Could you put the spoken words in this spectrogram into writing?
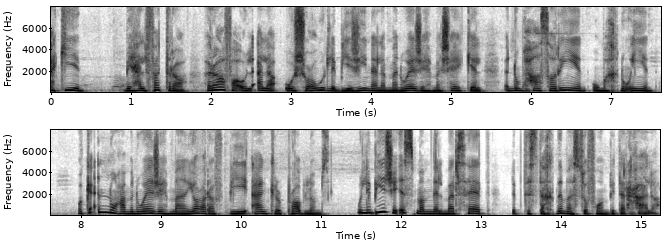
أكيد بهالفترة رافقوا القلق والشعور اللي بيجينا لما نواجه مشاكل إنه محاصرين ومخنوقين. وكأنه عم نواجه ما يعرف ب anchor problems واللي بيجي اسمها من المرساة اللي بتستخدمها السفن بترحالها.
